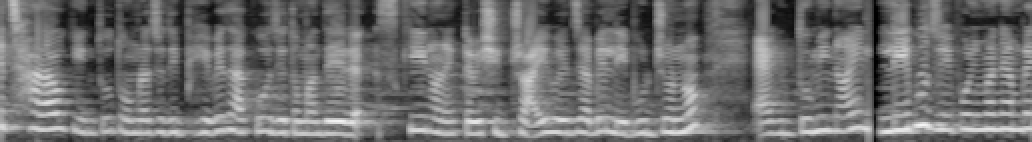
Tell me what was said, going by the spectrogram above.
এছাড়াও কিন্তু তোমরা যদি ভেবে থাকো যে তোমাদের স্কিন অনেকটা বেশি ড্রাই হয়ে যাবে লেবুর জন্য, একদমই নয়। লেবু যে পরিমাণে আমরা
